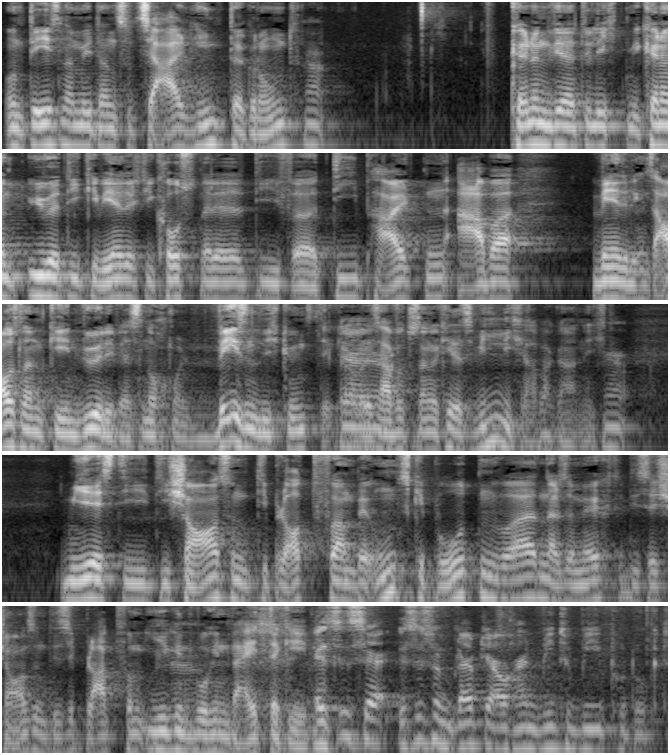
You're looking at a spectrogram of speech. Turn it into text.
Und das noch mit einem sozialen Hintergrund. Ja. Können wir natürlich, wir können über die Gewinne durch die Kosten relativ äh, deep halten, aber wenn ich natürlich ins Ausland gehen würde, wäre es nochmal wesentlich günstiger. Ja, aber es ist ja. einfach zu sagen, okay, das will ich aber gar nicht. Ja. Mir ist die, die Chance und die Plattform bei uns geboten worden, also möchte diese Chance und diese Plattform irgendwohin weitergeben. Es ist ja, es ist und bleibt ja auch ein B2B-Produkt.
